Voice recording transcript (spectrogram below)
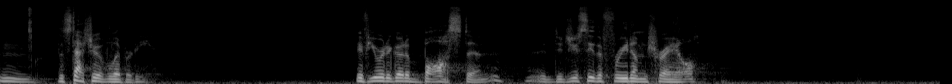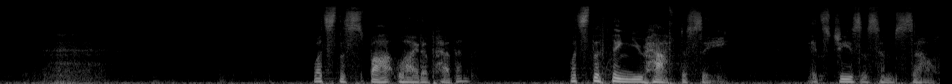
mm, the Statue of Liberty?" If you were to go to Boston, did you see the Freedom Trail? What's the spotlight of heaven? What's the thing you have to see? It's Jesus Himself.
